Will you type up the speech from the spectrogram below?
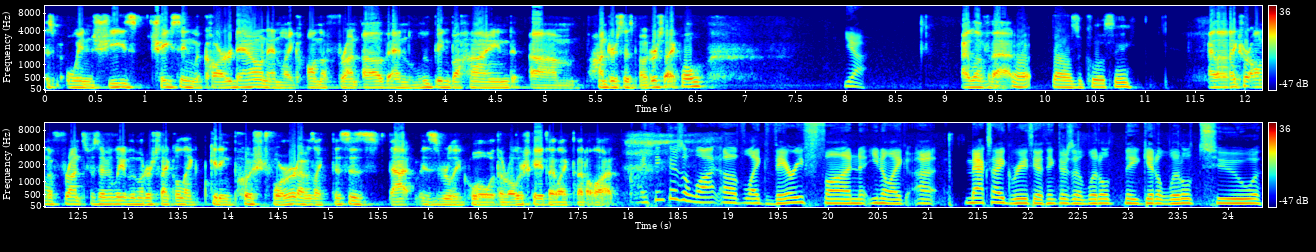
is when she's chasing the car down and like on the front of and looping behind um Huntress's motorcycle. Yeah. I love that. uh, that was a cool scene I liked her on the front specifically of the motorcycle, like getting pushed forward. I was like, this is that is really cool with the roller skates. I like that a lot. I think there's a lot of like very fun, you know, like uh, Max. I agree with you. I think there's a little they get a little too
